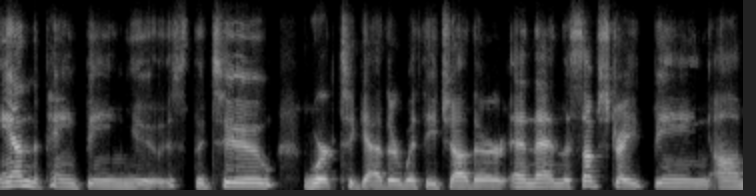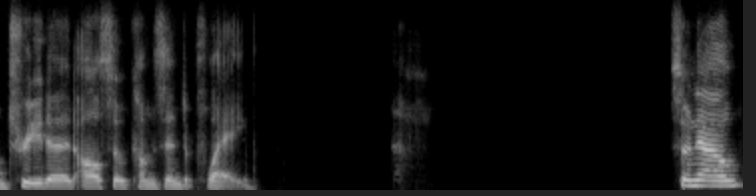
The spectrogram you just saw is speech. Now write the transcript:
and the paint being used. The two work together with each other. And then the substrate being um, treated also comes into play. So now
